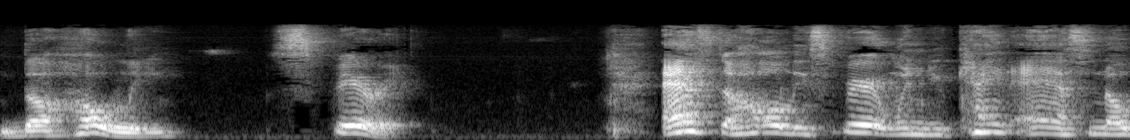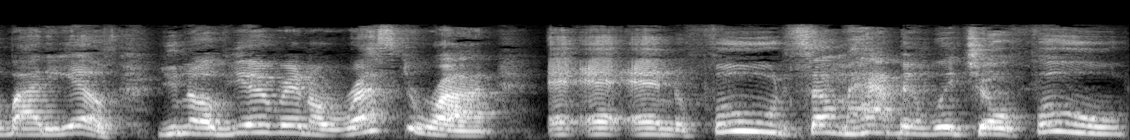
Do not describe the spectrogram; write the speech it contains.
the Holy Spirit. Ask the Holy Spirit when you can't ask nobody else. You know, if you're ever in a restaurant and, and, and, the food, something happened with your food,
